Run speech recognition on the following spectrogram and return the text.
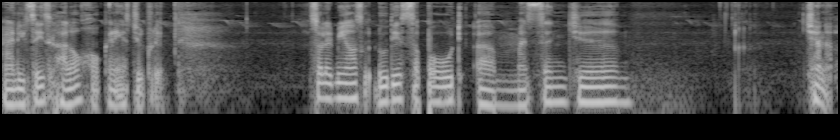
and it says hello how can I assist you today? So let me ask do they support messenger channel?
